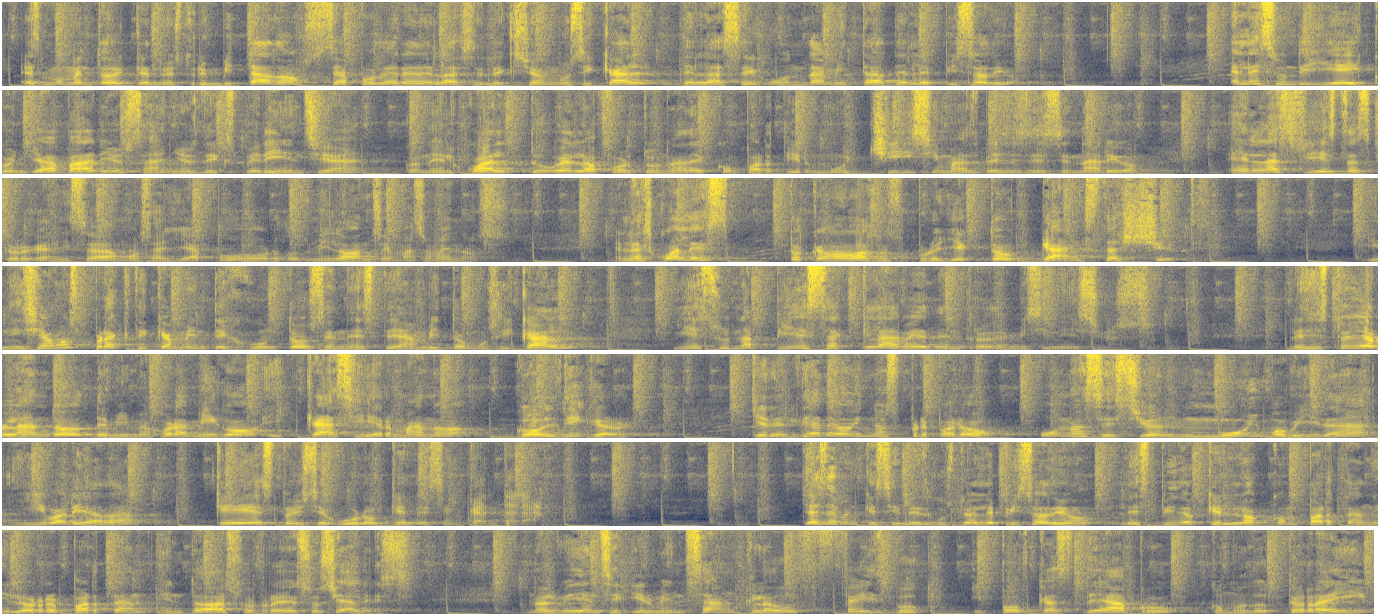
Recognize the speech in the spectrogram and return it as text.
Es momento de que nuestro invitado se apodere de la selección musical de la segunda mitad del episodio. Él es un DJ con ya varios años de experiencia, con el cual tuve la fortuna de compartir muchísimas veces escenario en las fiestas que organizábamos allá por 2011 más o menos, en las cuales tocaba bajo su proyecto Gangsta Shit. Iniciamos prácticamente juntos en este ámbito musical y es una pieza clave dentro de mis inicios. Les estoy hablando de mi mejor amigo y casi hermano Gold Digger, quien el día de hoy nos preparó una sesión muy movida y variada que estoy seguro que les encantará. Ya saben que si les gustó el episodio, les pido que lo compartan y lo repartan en todas sus redes sociales. No olviden seguirme en SoundCloud, Facebook y podcast de Apple como Dr. Raí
